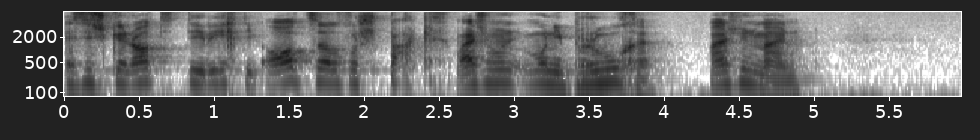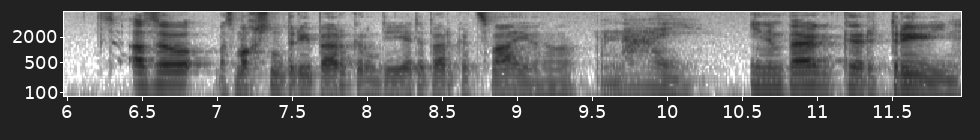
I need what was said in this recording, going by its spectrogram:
es ist gerade die richtige Anzahl von Speck, weißt du, wo, wo ich brauche. Weißt du, wie ich meine? Also, Was machst du denn drei Burger und in jedem Burger zwei, oder? nein. In einem Burger gehören drei rein.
